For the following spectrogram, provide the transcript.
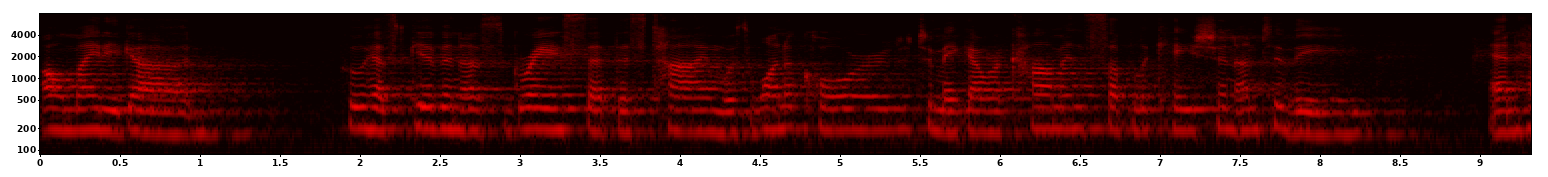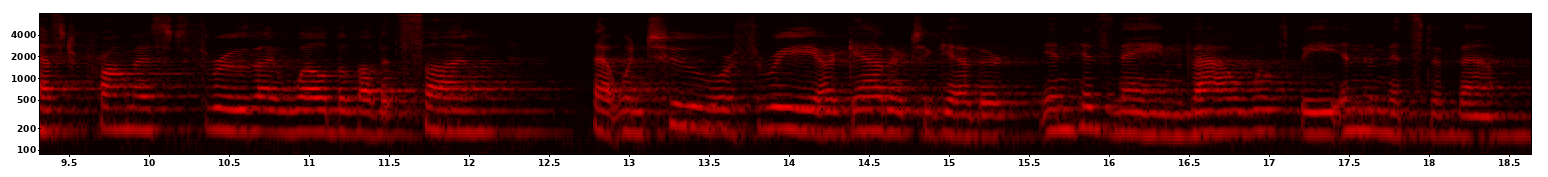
Almighty God, who hast given us grace at this time with one accord to make our common supplication unto thee, and hast promised through thy well beloved Son that when two or three are gathered together in his name, thou wilt be in the midst of them.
